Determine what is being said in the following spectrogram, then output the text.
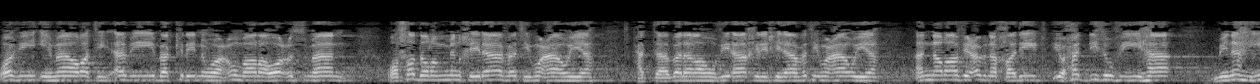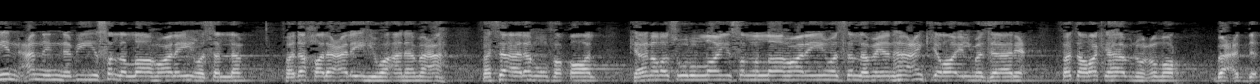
وفي إمارة أبي بكر وعمر وعثمان وصدرا من خلافة معاوية حتى بلغه في آخر خلافة معاوية أن رافع بن خديج يحدث فيها بنهي عن النبي صلى الله عليه وسلم فدخل عليه وأنا معه فسأله فقال كان رسول الله صلى الله عليه وسلم ينهى عن كراء المزارع فتركها ابن عمر. بعد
